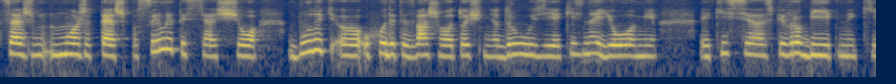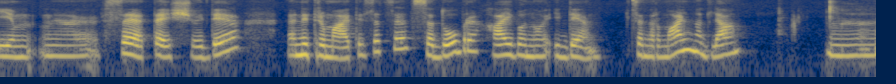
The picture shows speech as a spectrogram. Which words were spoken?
це ж може теж посилитися, що будуть е, уходити з вашого оточення друзі, якісь знайомі, якісь співробітники, все те, що йде, не тримайтесь за це, все добре, хай воно йде. Це нормально для е,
